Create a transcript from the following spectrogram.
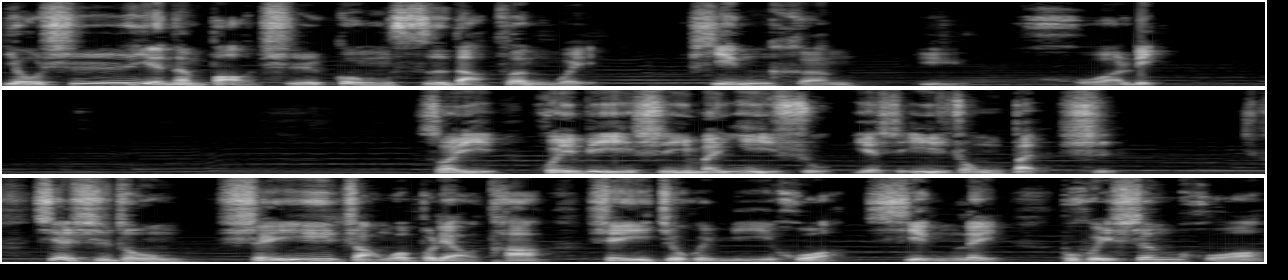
有时也能保持公司的氛围、平衡与活力。所以，回避是一门艺术，也是一种本事。现实中，谁掌握不了它，谁就会迷惑、心累，不会生活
